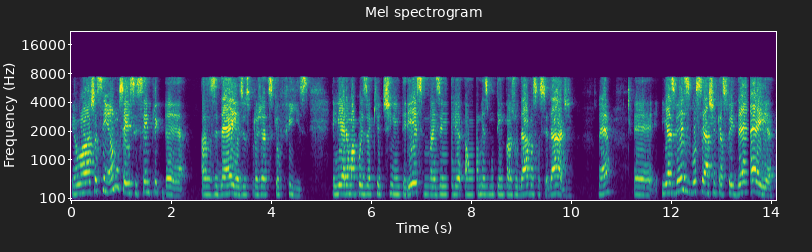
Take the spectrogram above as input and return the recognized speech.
Eu acho assim, eu não sei se sempre é, as ideias e os projetos que eu fiz ele era uma coisa que eu tinha interesse, mas ele ao mesmo tempo ajudava a sociedade, né? É, e às vezes você acha que a sua ideia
